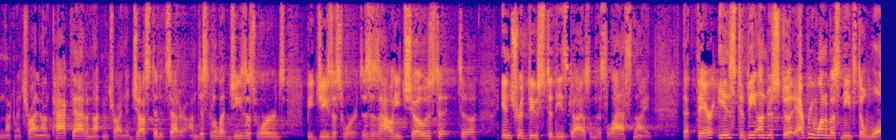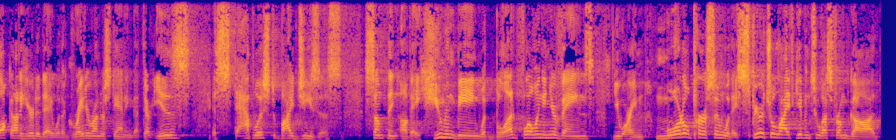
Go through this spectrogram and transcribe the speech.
I'm not going to try and unpack that. I'm not going to try and adjust it, etc. I'm just going to let Jesus' words be Jesus' words. This is how he chose to, to introduce to these guys on this last night that there is to be understood. Every one of us needs to walk out of here today with a greater understanding that there is established by Jesus something of a human being with blood flowing in your veins. You are a mortal person with a spiritual life given to us from God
